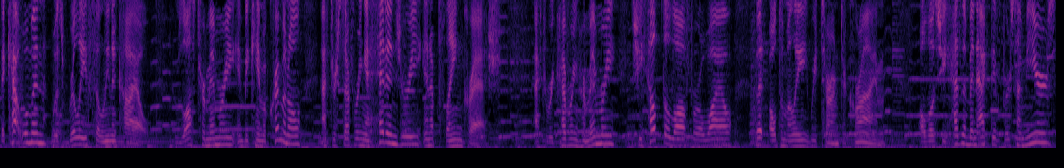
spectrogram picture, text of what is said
the Catwoman was really Selina Kyle, who lost her memory and became a criminal after suffering a head injury in a plane crash. After recovering her memory, she helped the law for a while, but ultimately returned to crime. Although she hasn't been active for some years,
